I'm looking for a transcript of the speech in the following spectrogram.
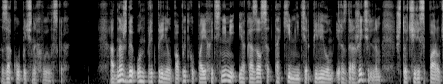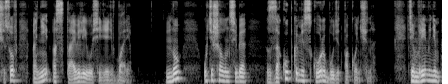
закупочных вылазках. Однажды он предпринял попытку поехать с ними и оказался таким нетерпеливым и раздражительным, что через пару часов они оставили его сидеть в баре. Но, утешал он себя, с закупками скоро будет покончено. Тем временем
